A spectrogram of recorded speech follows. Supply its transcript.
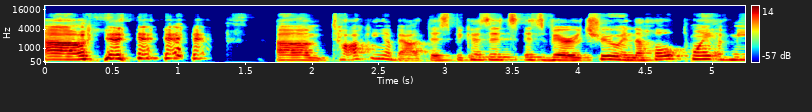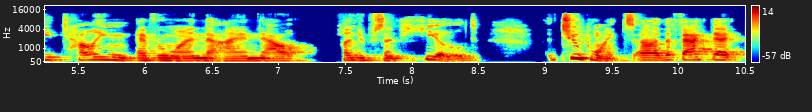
Um, um, talking about this because it's it's very true. And the whole point of me telling everyone that I am now 100% healed, two points. Uh, the fact that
